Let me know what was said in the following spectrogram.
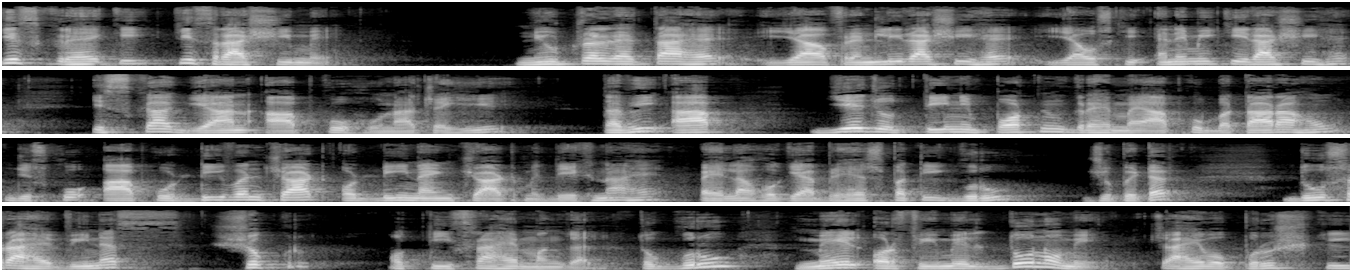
किस ग्रह की किस राशि में न्यूट्रल रहता है या फ्रेंडली राशि है या उसकी एनिमी की राशि है, इसका ज्ञान आपको होना चाहिए, तभी आप ये जो तीन इंपॉर्टेंट ग्रह मैं आपको बता रहा हूँ, जिसको आपको डी वन चार्ट और डी नाइन चार्ट में देखना है। पहला हो गया बृहस्पति, गुरु जुपिटर दूसरा है वीनस शुक्र और तीसरा है मंगल। तो गुरु मेल और फीमेल दोनों में, चाहे वो पुरुष की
